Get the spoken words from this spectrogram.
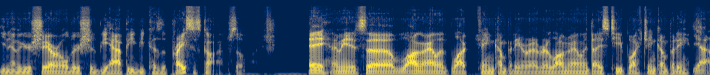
you know your shareholders should be happy because the price has gone up so much. Hey, I mean, it's a Long Island blockchain company or whatever, Long Island Ice Tea blockchain company. Yeah,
